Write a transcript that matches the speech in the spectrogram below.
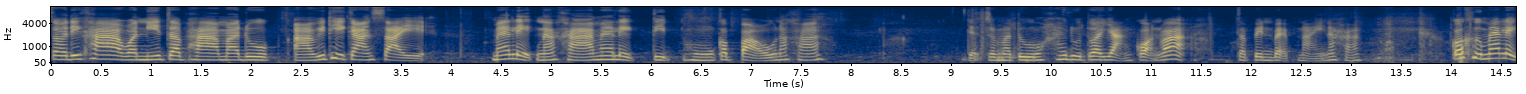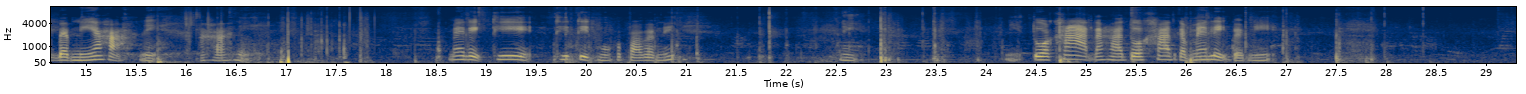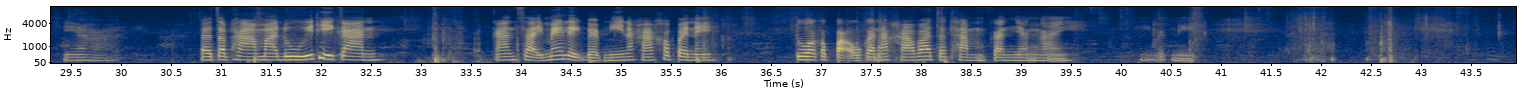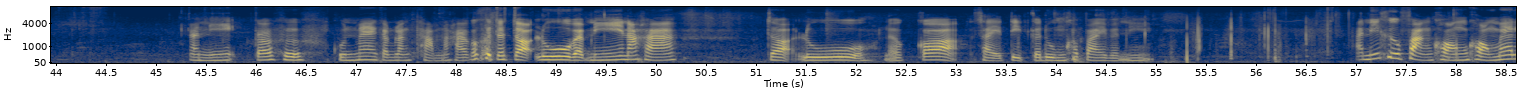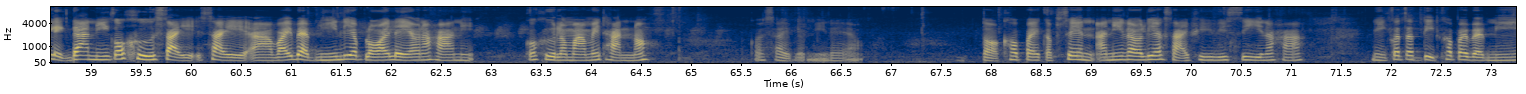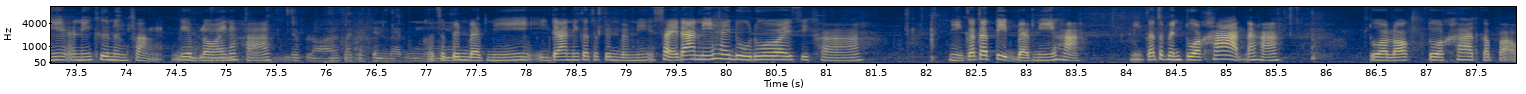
สวัสดีค่ะ วันนี้จะพามาดูวิธีการใส่แม่เหล็กนะคะ แม่เหล็กติดหูกระเป๋านะคะ เดี๋ยวจะมาดูให้ดูตัวอย่างก่อนว่าจะเป็นแบบไหนนะคะ ก็คือแม่เหล็กแบบนี้ค่ะนี่นะคะนี่แม่เหล็กที่ที่ติดหูกระเป๋าแบบนี้นี่นี่ตัวคาดนะคะ ตัวคาดกับแม่เหล็กแบบนี้นี่นะคะ เราจะพามาดูวิธีการการใส่แม่เหล็กแบบนี้นะคะ เข้าไปในตัวกระเป๋ากันนะคะ ว่าจะทำกันยังไงนี่แบบนี้ อันนี้ก็คือคุณแม่กำลังทำนะคะ ก็คือจะเจาะรูแบบนี้นะคะ เจาะรูแล้วก็ใส่ติดกระดุมเข้าไปแบบนี้ อันนี้คือฝั่งของของแม่เหล็กด้านนี้ก็คือใส่ใส่อ่าไว้แบบนี้เรียบร้อยแล้วนะคะนี่ก็คือเรามาไม่ทันเนาะก็ใส่แบบนี้แล้ว ต่อเข้าไปกับเส้น อันนี้เราเรียกสาย PVC นะคะ นี่ก็จะติดเข้าไปแบบนี้ อันนี้คือหนึ่งฝั่งเรียบร้อยนะคะ เรียบร้อยก็จะเป็นแบบนี้ก็จะเป็นแบบนี้อีกด้านนี้ก็จะเป็นแบบนี้ ใส่ด้านนี้ให้ดูด้วยสิคะนี่ก็จะติดแบบนี้ค่ะ นี่ก็จะเป็นตัวคาดนะคะ ตัวล็อกตัวคาดกระเป๋า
